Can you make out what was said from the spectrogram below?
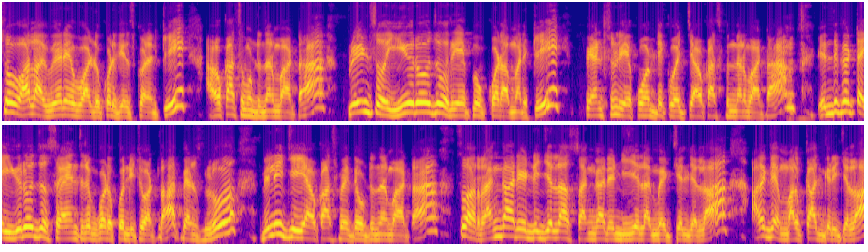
సో అలా వేరే వాళ్ళు కూడా తెలుసుకోవడానికి అవకాశం ఉంటుందన్నమాట. ఫ్రెండ్స్ ఈ రోజు రేపు కూడా మనకి పెన్షన్లు అకౌంట్కి వచ్చే అవకాశం ఉందన్నమాట. ఎందుకంటే ఈరోజు సాయంత్రం కూడా కొన్ని చోట్ల పెన్షన్లు రిలీజ్ అయ్యే అవకాశం అయితే ఉంటుందన్నమాట. సో రంగారెడ్డి జిల్లా సంగారెడ్డి జిల్లా మేడ్చల్ జిల్లా అలాగే మల్కాజ్గిరి జిల్లా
